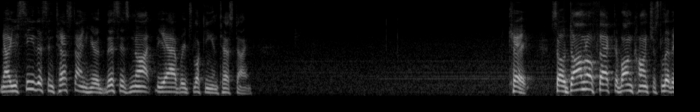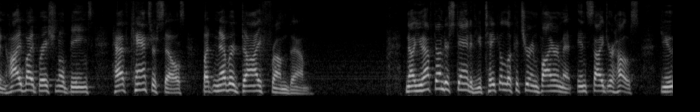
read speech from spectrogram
Now you see this intestine here, this is not the average looking intestine. Okay, so domino effect of unconscious living. High vibrational beings have cancer cells but never die from them. Now you have to understand if you take a look at your environment inside your house, do you,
